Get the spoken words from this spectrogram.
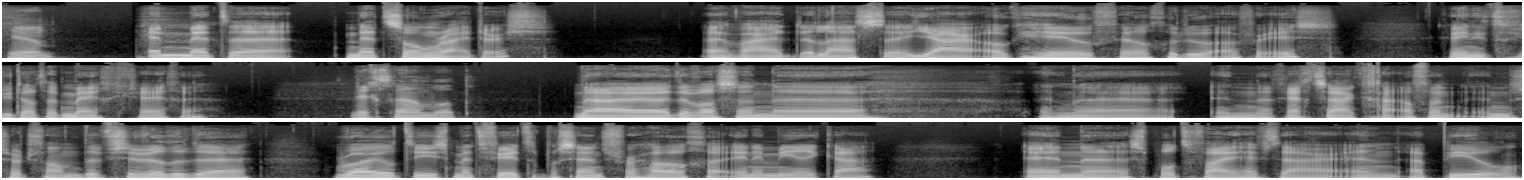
Ja. En met, eh, met songwriters, eh, waar de laatste jaar ook heel veel gedoe over is. Ik weet niet of je dat hebt meegekregen. Ligt eraan wat? Nou, eh, er was een, eh, een, een rechtszaak, of een, een soort van, de, ze wilden de royalties met 40% verhogen in Amerika. En eh, Spotify heeft daar een appeal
